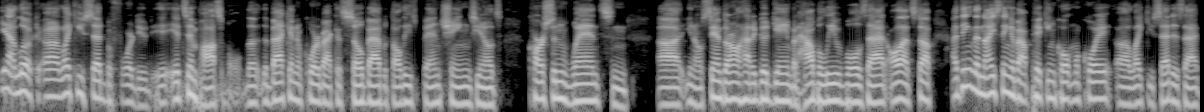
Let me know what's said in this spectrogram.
Yeah, look, uh, like you said before, dude, it, it's impossible. The the back end of quarterback is so bad with all these benchings. You know, it's Carson Wentz and uh, you know, Sam Darnold had a good game, but how believable is that? All that stuff. I think the nice thing about picking Colt McCoy, uh, like you said, is that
